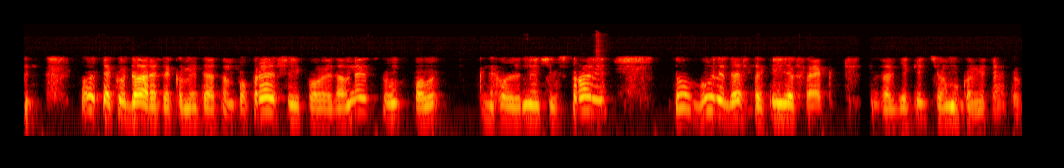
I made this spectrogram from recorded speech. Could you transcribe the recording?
От як ударити комітетом по пресі по видавництву, по книговидничій справі, то буде десь такий ефект завдяки цьому комітету.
